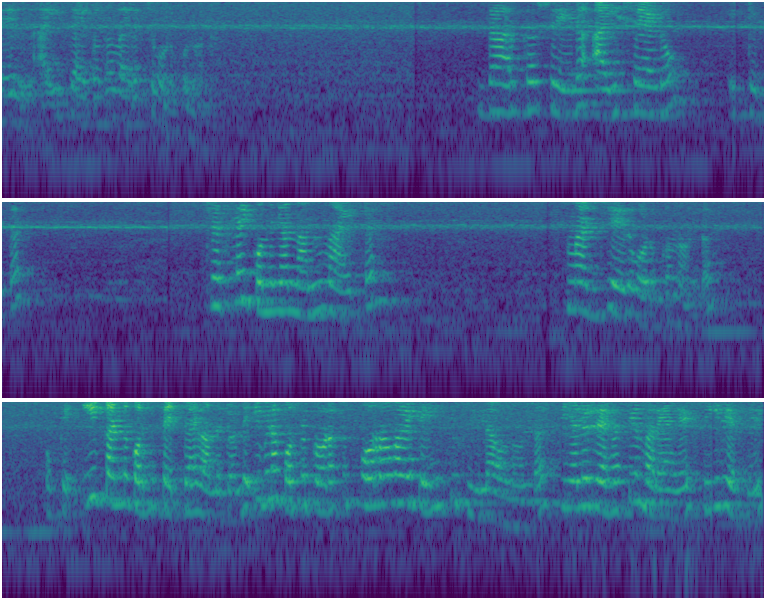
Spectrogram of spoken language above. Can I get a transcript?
ലൈറ്റ് ആയിട്ടൊന്ന് വരച്ചു കൊടുക്കുന്നുണ്ട്. ഡാർക്കർ ഷെയ്ഡ് ഐ ഷാഡോ ഇട്ടിട്ട് ചെസ്ലൈക്ക് ലൈക്ക് ഒന്ന് ഞാൻ നന്നായിട്ട് മഡ് ചെയ്ത് കൊടുക്കുന്നുണ്ട്. ഓക്കെ ഈ കണ്ണ് കുറച്ച് സെറ്റായി വന്നിട്ടുണ്ട്. ഇവിടെ കുറച്ച് പ്രോഡക്റ്റ് കുറവായിട്ട് എനിക്ക് ഫീൽ ആവുന്നുണ്ട്. ഞാനൊരു രഹസ്യം പറയാൻ സീരിയസ്ലി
